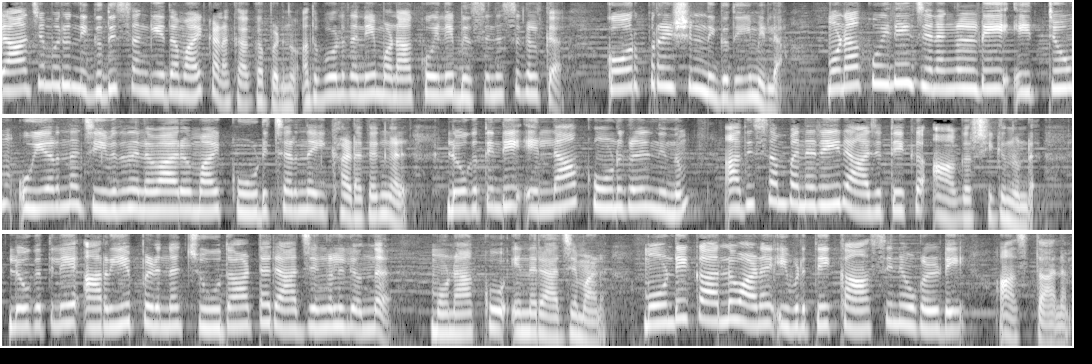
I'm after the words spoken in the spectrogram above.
രാജ്യം ഒരു നികുതി സംഗീതമായി കണക്കാക്കപ്പെടുന്നു. അതുപോലെ തന്നെ മൊണാക്കോയിലെ ബിസിനസ്സുകൾക്ക് കോർപ്പറേഷൻ നികുതിയുമില്ല. മൊണാക്കോയിലെ ജനങ്ങളുടെ ഏറ്റവും ഉയർന്ന ജീവിത നിലവാരവുമായി കൂടിച്ചേർന്ന ഈ ഘടകങ്ങൾ ലോകത്തിന്റെ എല്ലാ കോണുകളിൽ നിന്നും അതിസമ്പന്നരെ രാജ്യത്തേക്ക് ആകർഷിക്കുന്നുണ്ട്. ലോകത്തിലെ അറിയപ്പെടുന്ന ചൂതാട്ട രാജ്യങ്ങളിലൊന്ന് മൊണാക്കോ എന്ന രാജ്യമാണ്. മോണ്ടെ കാർലോ ആണ് ഇവിടുത്തെ കാസിനോകളുടെ ആസ്ഥാനം.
